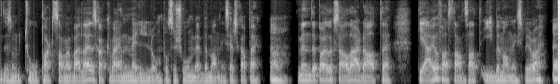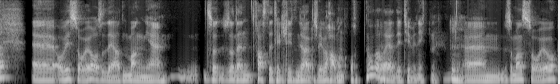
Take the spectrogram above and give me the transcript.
liksom topartssamarbeid der. Det skal ikke være en mellomposisjon med bemanningsselskapet. Ja. Men det paradoksale er da at eh, de er jo fast ansatt i bemanningsbyrået. Ja. Eh, og vi så jo også det at mange Så, så den faste tilknytningen til arbeidslivet har man oppnådd allerede i 2019. Eh, så man så jo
